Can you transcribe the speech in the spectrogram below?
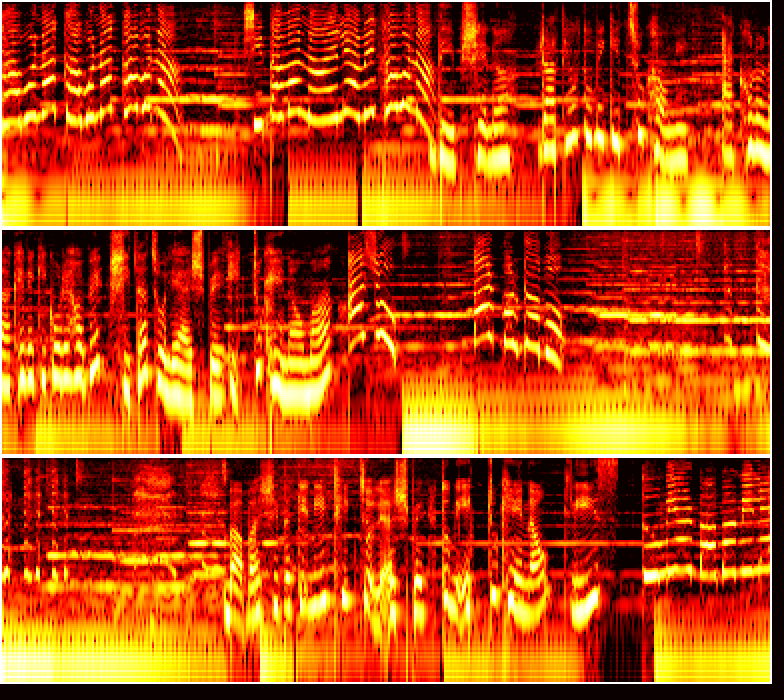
খাব না খাব না খাব না। সীতামা না এলে আমি খাব না। দেবসেনা রাতেও তুমি কিচ্ছু খাওনি। এখনও না খেলে কি করে হবে? সীতা চলে আসবে। একটু খেয়ে নাও মা। আসুক তারপর খাব। বাবা সীতাকে নিয়ে ঠিক চলে আসবে। তুমি একটু খেয়ে নাও প্লিজ। তুমি আর বাবা মিলে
